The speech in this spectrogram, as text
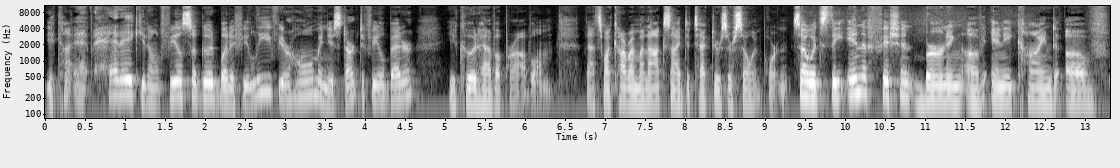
You kind of have a headache, you don't feel so good, but if you leave your home and you start to feel better, you could have a problem. That's why carbon monoxide detectors are so important. So it's the inefficient burning of any kind of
